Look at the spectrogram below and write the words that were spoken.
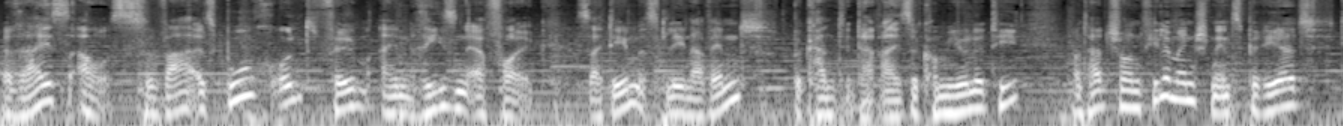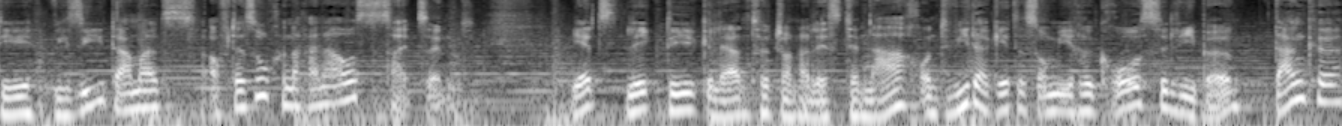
Reiß aus war als Buch und Film ein Riesenerfolg. Seitdem ist Lena Wendt bekannt in der Reise-Community und hat schon viele Menschen inspiriert, die wie sie damals auf der Suche nach einer Auszeit sind. Jetzt legt die gelernte Journalistin nach und wieder geht es um ihre große Liebe. Danke,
